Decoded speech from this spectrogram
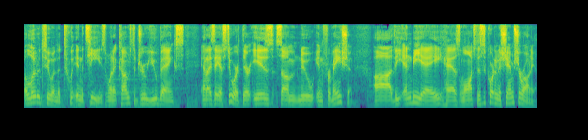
alluded to in the tw- in the tease, when it comes to Drew Eubanks and Isaiah Stewart, there is some new information. Uh, the NBA has launched, this is according to Shams Charania,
